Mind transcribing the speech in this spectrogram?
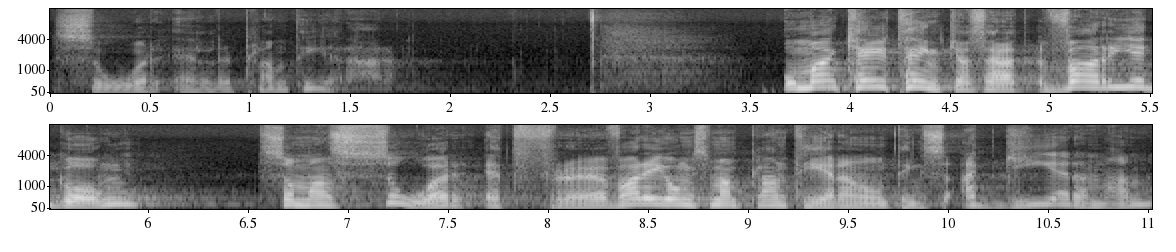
sår eller planterar. Och man kan ju tänka så här att varje gång som man sår ett frö, varje gång som man planterar någonting så agerar man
